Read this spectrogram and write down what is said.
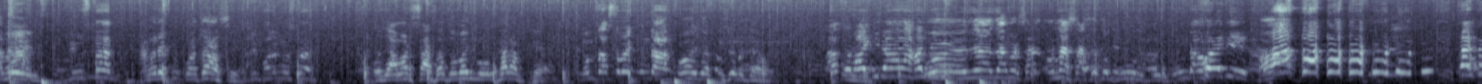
আলামিন জি উস্তাদ। আমার একটু কথা আছে। জি বলেন উস্তাদ। ওই যে আমার চাচা তোমার মন খারাপ কে? কোন চাষতে ভাই কোনটা? ওই যে পিছনে যাও। চাষতে ভাই কিনা হাজি ওই যে যে আমার ও না চাচা তো ভুল ভুল। কোনটা হয়নি? তাই তো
